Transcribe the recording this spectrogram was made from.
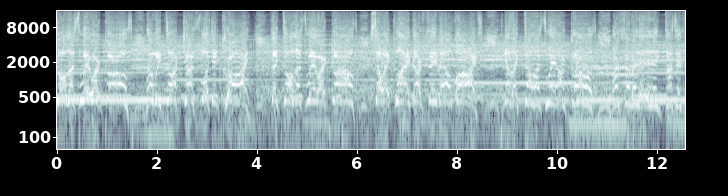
told us we were girls, and we talk, just look, and cry. They told us we were girls, so we claimed our female lives. Now they tell us we are girls, our femininity doesn't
